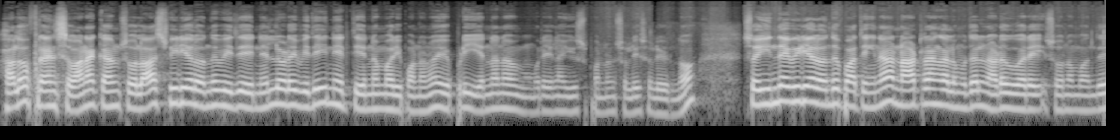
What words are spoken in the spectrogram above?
ஹலோ ஃப்ரெண்ட்ஸ் வணக்கம். ஸோ லாஸ்ட் வீடியோவில் வந்து விதை நெல்லோட விதை நேர்த்தி என்ன மாதிரி பண்ணணும் எப்படி என்னென்ன முறையெல்லாம் யூஸ் பண்ணணும்னு சொல்லி சொல்லியிருந்தோம். ஸோ இந்த வீடியோவில் வந்து பார்த்திங்கன்னா நாற்றாங்கால் முதல் நடவு வரை ஸோ நம்ம வந்து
